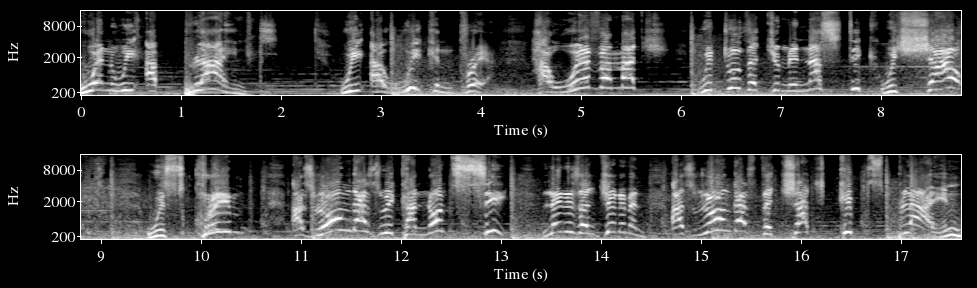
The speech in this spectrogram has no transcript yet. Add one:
When we are blind, we are weak in prayer. However much we do the gymnastic, we shout, we scream, as long as we cannot see, ladies and gentlemen, as long as the church keeps blind,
